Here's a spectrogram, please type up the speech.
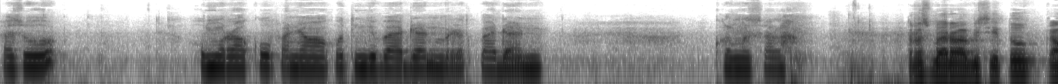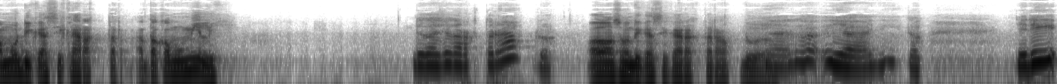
Itu umur aku, panjang aku, tinggi badan, berat badan. kalau nggak salah Terus baru habis itu kamu dikasih karakter atau kamu milih? Dikasih karakter Abdul Oh langsung dikasih karakter Abdul. ya, ya gitu jadi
